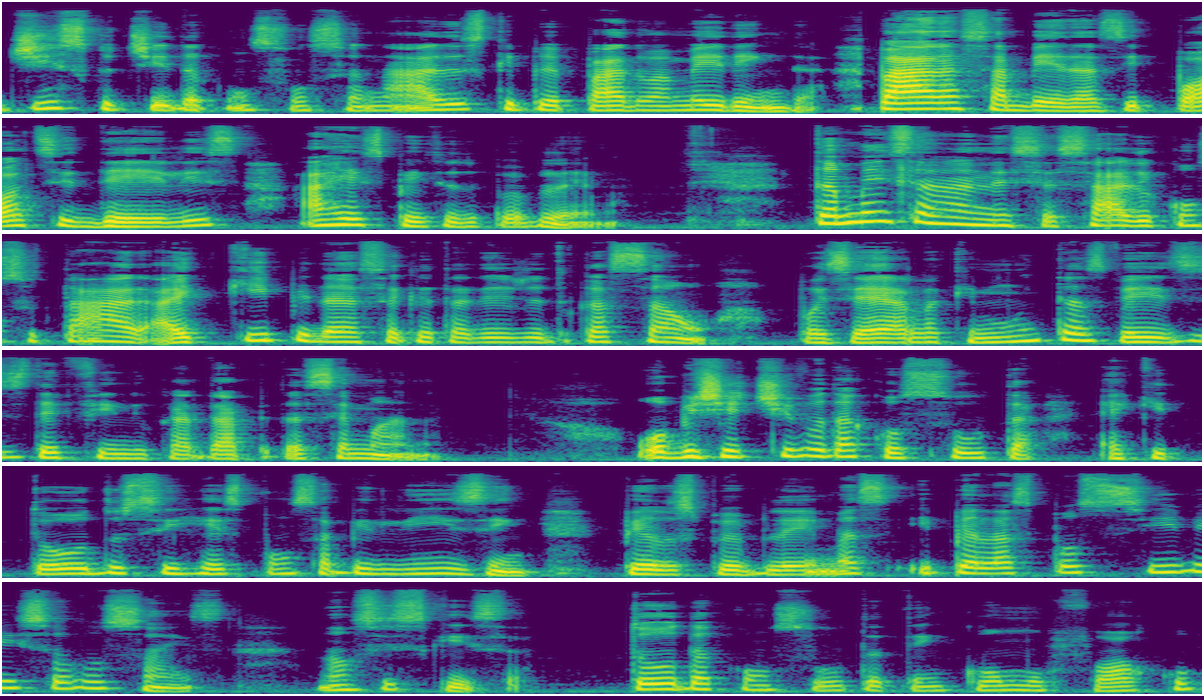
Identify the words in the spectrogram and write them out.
discutida com os funcionários que preparam a merenda, para saber as hipóteses deles a respeito do problema. Também será necessário consultar a equipe da Secretaria de Educação, pois é ela que muitas vezes define o cardápio da semana. O objetivo da consulta é que todos se responsabilizem pelos problemas e pelas possíveis soluções. Não se esqueça, toda consulta tem como foco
